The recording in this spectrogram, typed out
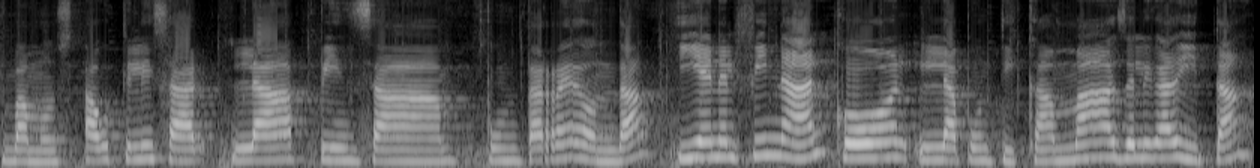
vamos a utilizar la pinza punta redonda y en el final con la puntica más delgadita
